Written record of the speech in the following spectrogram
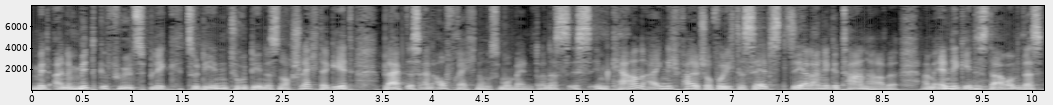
mit einem Mitgefühlsblick zu denen tut, denen es noch schlechter geht, bleibt es ein Aufrechnungsmoment. Und das ist im Kern eigentlich falsch, obwohl ich das selbst sehr lange getan habe. Am Ende geht es darum, dass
